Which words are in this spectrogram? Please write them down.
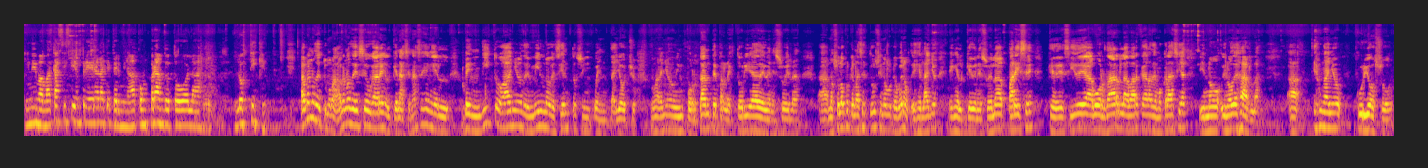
y mi mamá casi siempre era la que terminaba comprando todos los tickets. Háblanos de tu mamá, háblanos de ese hogar en el que naces. Naces en el bendito año de 1958, un año importante para la historia de Venezuela. Uh, no solo porque naces tú, sino porque, bueno, es el año en el que Venezuela parece que decide abordar la barca de la democracia y no, y no dejarla. Uh, es un año curioso,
